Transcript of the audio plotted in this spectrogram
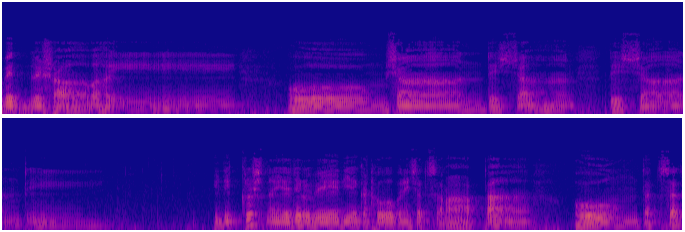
विद्विषावहै। ॐ कृष्ण यजुर्वेदीय कृष्णयजुर्वेदीय कठोपनिषत्समाप्ता ओम तत्सत्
